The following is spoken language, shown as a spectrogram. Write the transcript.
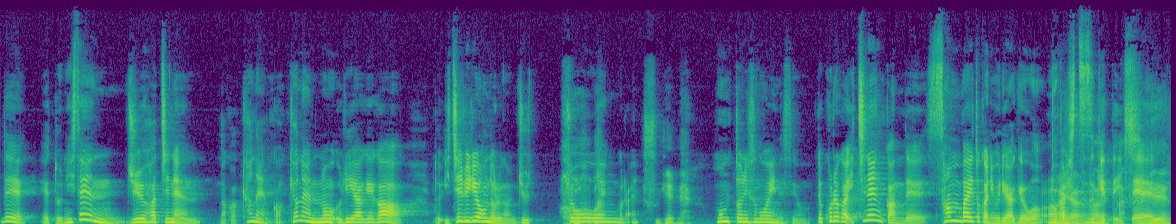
で、えっと、2018年、だから去年か。去年の売り上げが、えっと1ビリオンドルの10兆円ぐらい？すげえ。本当にすごいんですよ。で、これが1年間で3倍とかに売り上げを伸ばし続けていて。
